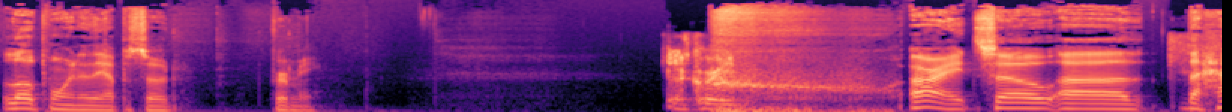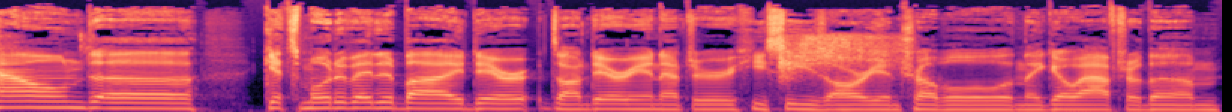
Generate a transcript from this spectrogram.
Low point of the episode for me. Agreed. All right, so uh, the Hound uh, gets motivated by Dar- Dondarrion after he sees Arya in trouble, and they go after them,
